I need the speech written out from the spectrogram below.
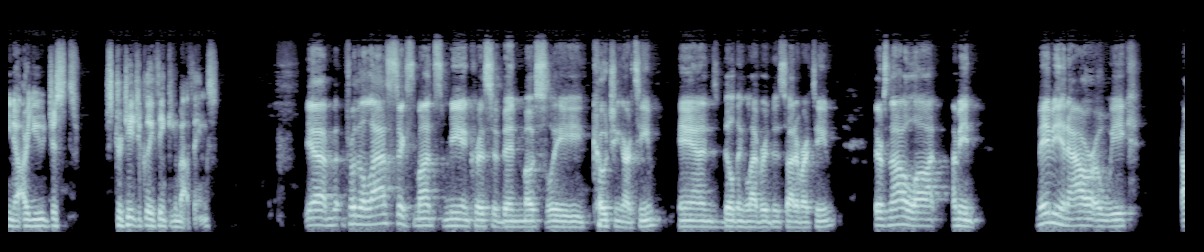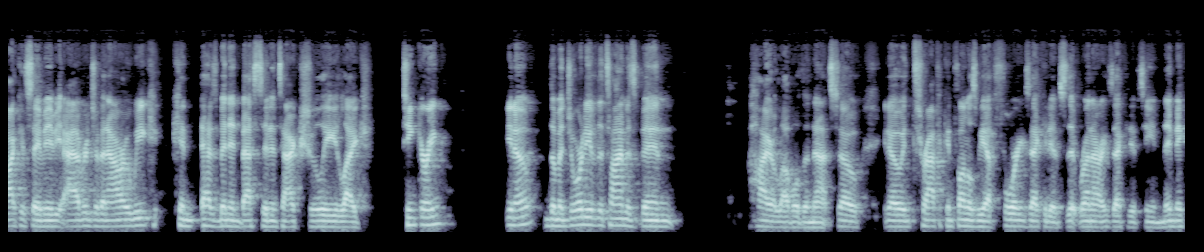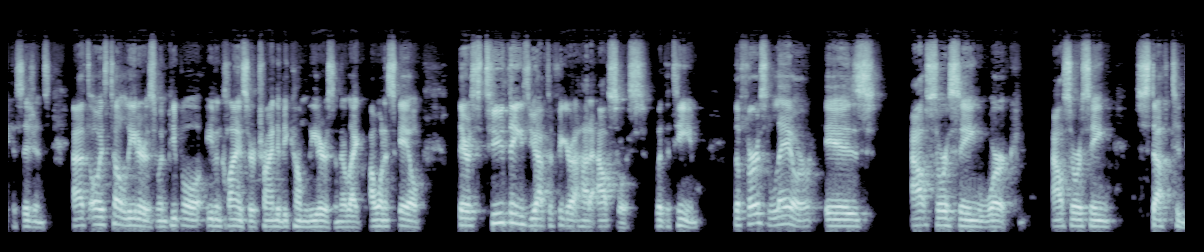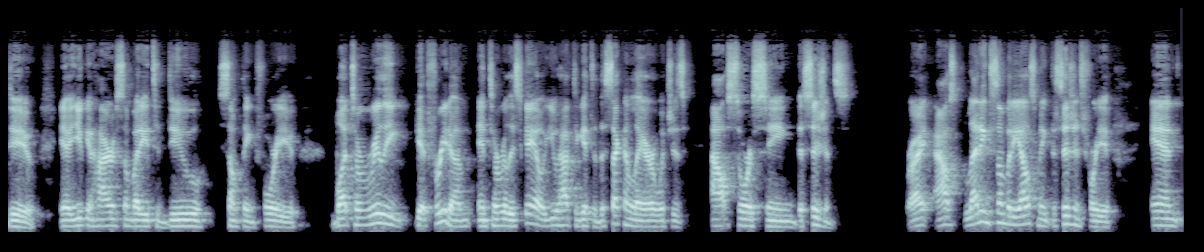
you know are you just strategically thinking about things? Yeah for the last six months me and chris have been mostly coaching our team and building leverage inside of our team. There's not a lot i mean maybe an hour a week i could say maybe average of an hour a week can has been invested into actually like tinkering you know the majority of the time has been higher level than that. So, you know, in traffic and funnels, we have four executives that run our executive team. They make decisions. I always tell leaders when people, even clients, are trying to become leaders and they're like, I want to scale. There's two things you have to figure out how to outsource with the team. The first layer is outsourcing work, outsourcing stuff to do. You know, you can hire somebody to do something for you. But to really get freedom and to really scale, you have to get to the second layer, which is outsourcing decisions, right? Letting somebody else make decisions for you. And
